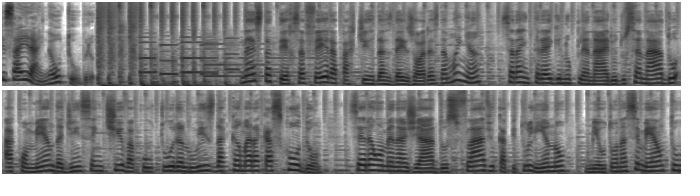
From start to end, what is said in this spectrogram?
que sairá em outubro. Nesta terça-feira, a partir das 10 horas da manhã, será entregue no plenário do Senado a comenda de incentivo à cultura Luiz da Câmara Cascudo. serão homenageados Flávio Capitulino, Milton Nascimento,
